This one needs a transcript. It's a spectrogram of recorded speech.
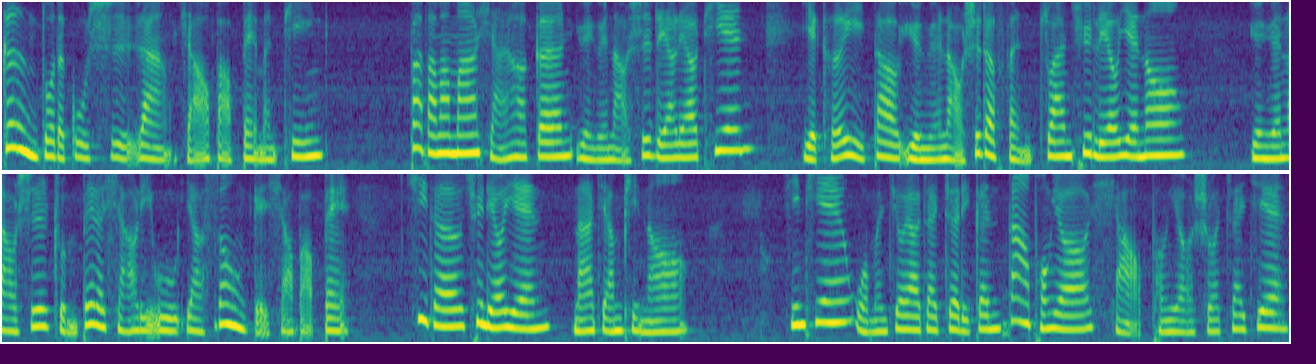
更多的故事，让小宝贝们听。爸爸妈妈想要跟圆圆老师聊聊天，也可以到圆圆老师的粉砖去留言哦。圆圆老师准备了小礼物要送给小宝贝，记得去留言拿奖品哦。今天我们就要在这里跟大朋友、小朋友说再见，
